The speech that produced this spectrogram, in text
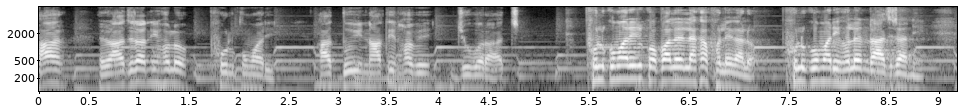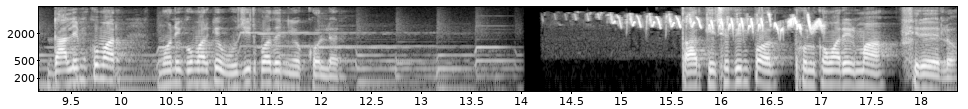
আর রাজরানী হলো ফুলকুমারী আর দুই নাতিন হবে যুবরাজ। ফুলকুমারীর কপালের লেখা ফলে গেল। ফুলকুমারী হলেন রাজরানী। ডালিম কুমার মণিকুমারকে উজির পদে নিয়োগ করলেন। তার কিছুদিন পর ফুলকুমারীর মা ফিরে এলো।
